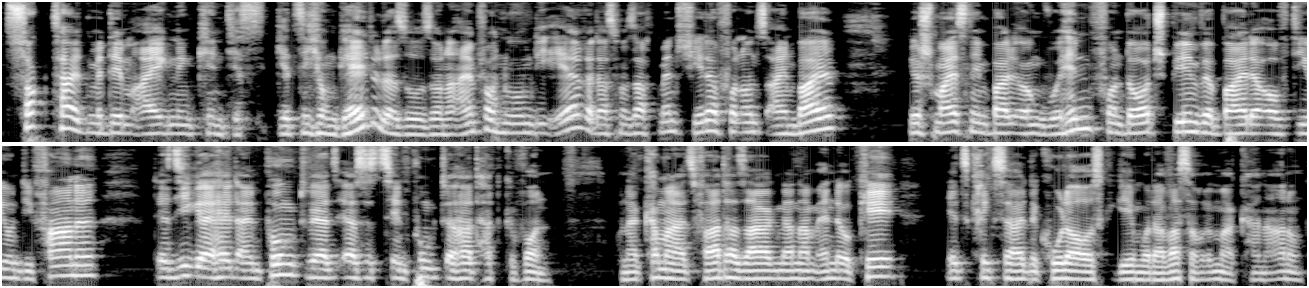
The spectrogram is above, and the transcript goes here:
zockt halt mit dem eigenen Kind. Jetzt, jetzt nicht um Geld oder so, sondern einfach nur um die Ehre, dass man sagt, Mensch, jeder von uns einen Ball. Wir schmeißen den Ball irgendwo hin. Von dort spielen wir beide auf die und die Fahne. Der Sieger erhält einen Punkt. Wer als erstes zehn Punkte hat, hat gewonnen. Und dann kann man als Vater sagen dann am Ende, okay, jetzt kriegst du halt eine Kohle ausgegeben oder was auch immer, keine Ahnung.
